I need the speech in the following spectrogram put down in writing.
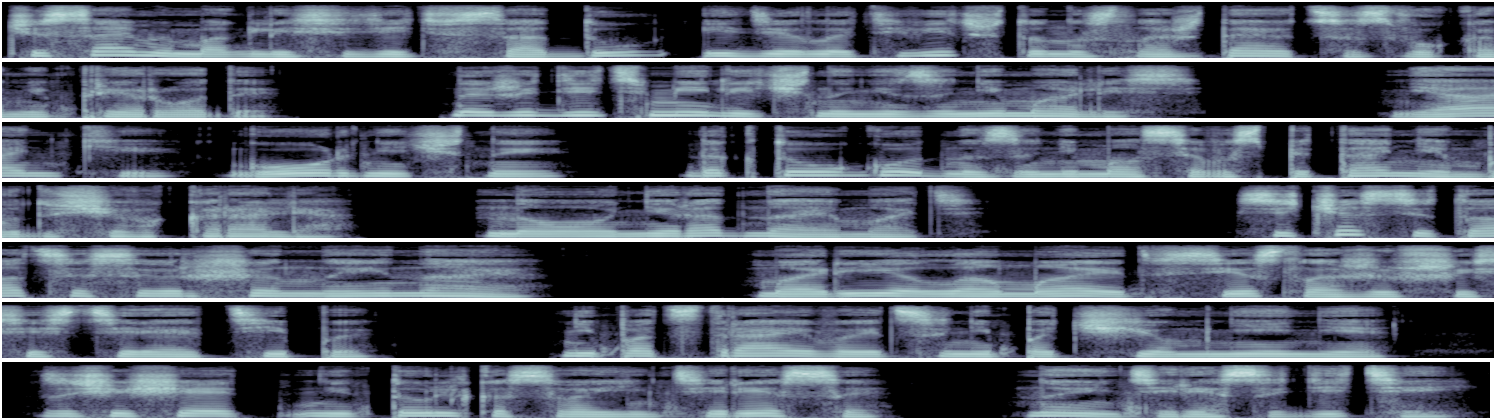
часами могли сидеть в саду и делать вид, что наслаждаются звуками природы. Даже детьми лично не занимались. Няньки, горничные, да кто угодно занимался воспитанием будущего короля. Но не родная мать. Сейчас ситуация совершенно иная. Мария ломает все сложившиеся стереотипы, не подстраивается ни под чье мнение, защищает не только свои интересы, но и интересы детей.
